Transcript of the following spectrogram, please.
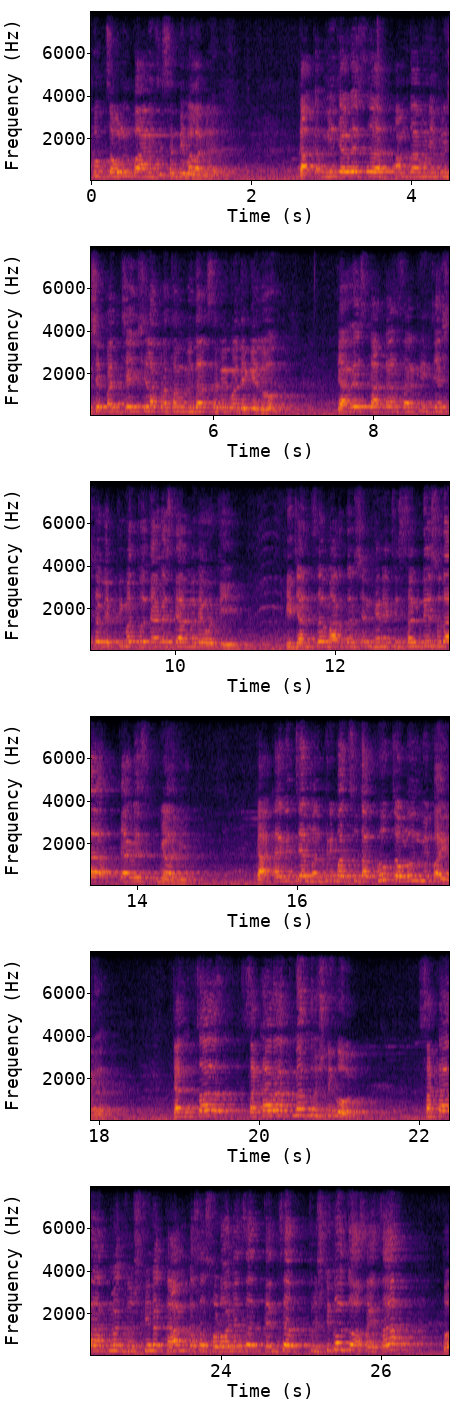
खूप जवळून पाहण्याची संधी मला मिळाली. काका मी ज्यावेळेस आमदार म्हणून एकोणीसशे पंच्याऐंशी ला प्रथम विधानसभेमध्ये गेलो त्यावेळेस काकांसारखी ज्येष्ठ व्यक्तिमत्व त्यावेळेस त्यामध्ये होती. की ज्यांचं मार्गदर्शन घेण्याची संधी सुद्धा त्यावेळेस मिळाली. काकांचे मंत्रीपद सुद्धा खूप जवळून मी पाहिलं. त्यांचा सकारात्मक दृष्टिकोन सकारात्मक दृष्टीनं काम कसं सोडवण्याचं त्यांचा दृष्टिकोन जो असायचा तो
